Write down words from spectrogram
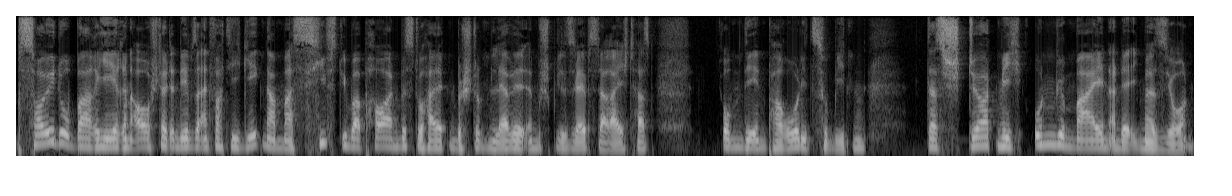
Pseudo-Barrieren aufstellt, indem sie einfach die Gegner massivst überpowern, bis du halt einen bestimmten Level im Spiel selbst erreicht hast, um den Paroli zu bieten. Das stört mich ungemein an der Immersion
